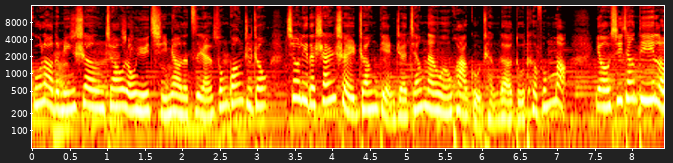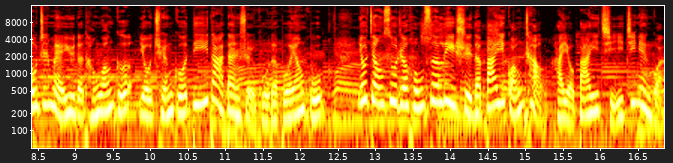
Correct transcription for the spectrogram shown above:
古老的名胜交融于奇妙的自然风光之中，秀丽的山水装点着江南文化古城的独特风貌。有西江第一楼之美誉的滕王阁，有全国第一大淡水湖的鄱阳湖，有讲述着红色历史的八一广场，还有八一起义纪念馆。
